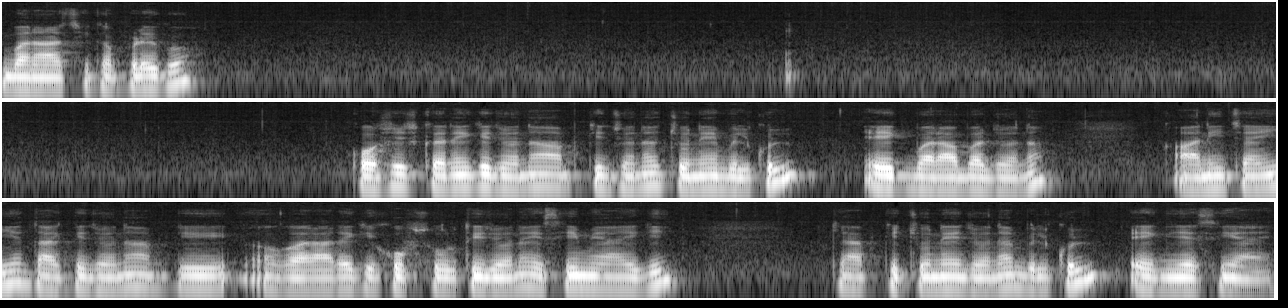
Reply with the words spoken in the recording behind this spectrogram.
बनारसी कपड़े को। कोशिश करें कि जो है ना आपकी जो है ना चुने बिल्कुल एक बराबर जो है ना आनी चाहिए ताकि जो है ना आपकी गरारे की खूबसूरती जो है ना इसी में आएगी कि आपकी चुने जो है ना बिल्कुल एक जैसी आए।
